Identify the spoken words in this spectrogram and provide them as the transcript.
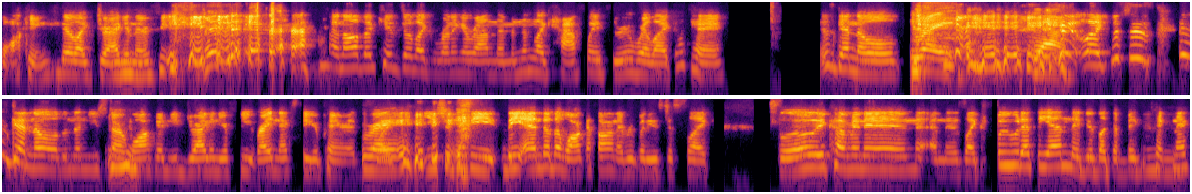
walking. They're like dragging their mm. feet. and all the kids are like running around them. And then like halfway through, we're like, okay, it's getting old. Right. Yeah. like this is this is getting old. And then you start walking, you dragging your feet right next to your parents. Like, Right. you should see the end of the walkathon, everybody's just like slowly coming in and there's like food at the end. They did like a big Mhm. picnic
